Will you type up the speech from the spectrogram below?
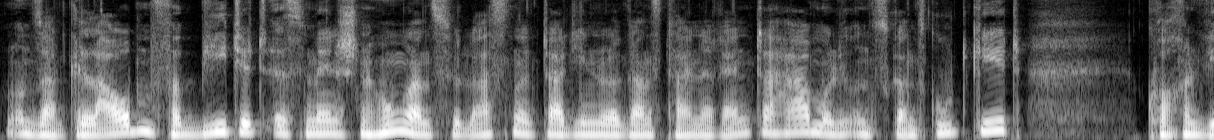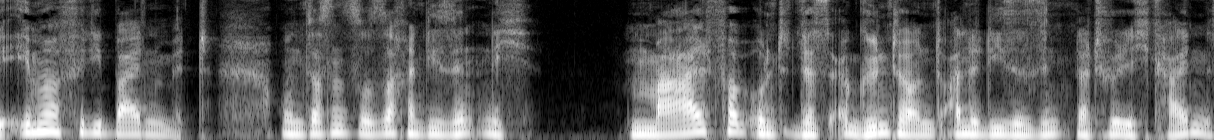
und unser Glauben verbietet es, Menschen hungern zu lassen und da die nur eine ganz kleine Rente haben und uns ganz gut geht, kochen wir immer für die beiden mit. Und das sind so Sachen, die sind nicht mal und das Günther und alle diese sind natürlich kein,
